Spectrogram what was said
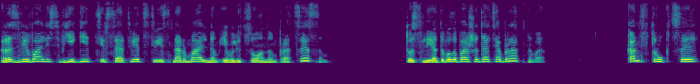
развивались в Египте в соответствии с нормальным эволюционным процессом, то следовало бы ожидать обратного. Конструкция,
